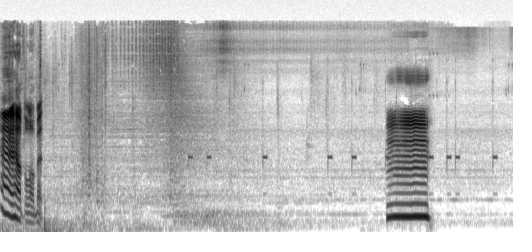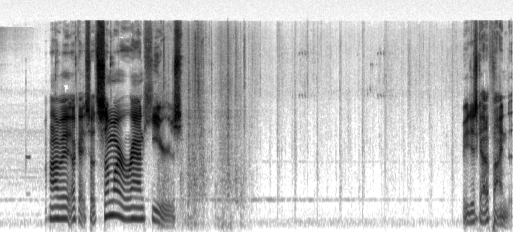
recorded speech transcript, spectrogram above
Eh, it helped a little bit. Hmm. Mojave. Okay, so it's somewhere around here's. You just gotta find it.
